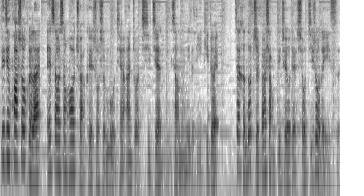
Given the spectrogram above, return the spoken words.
毕竟话说回来，S23 Ultra try 可以说是目前安卓旗舰影像能力的第一梯队，在很多指标上的确有点秀肌肉的意思，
